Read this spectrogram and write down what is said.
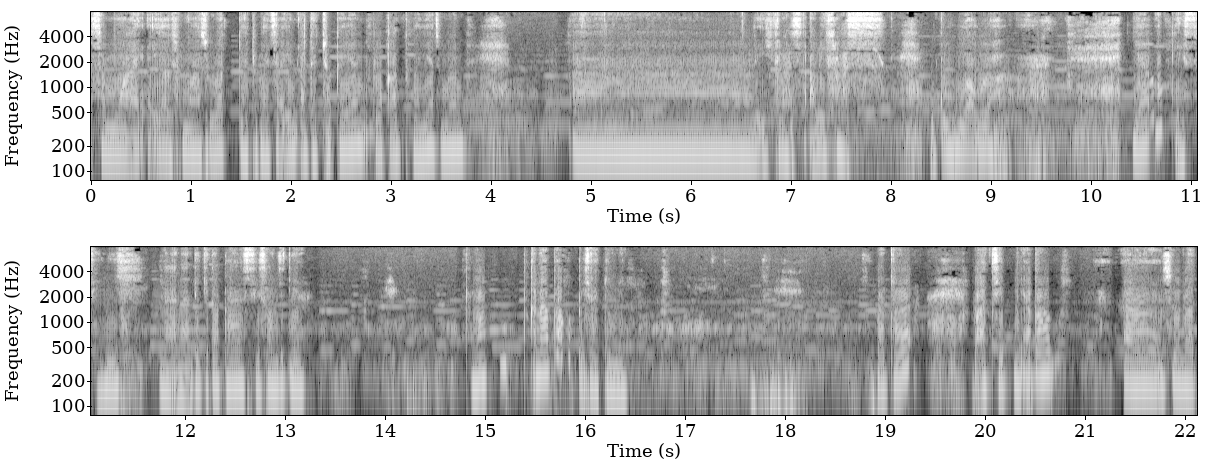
semua ya semua surat udah dibacain. Ada juga yang rakaat cuman uh, ikhlas al ikhlas Allah ya oke okay sih. Nah nanti kita bahas di selanjutnya. Kenapa kenapa kok bisa gini? Padahal wajibnya apa uh, sholat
